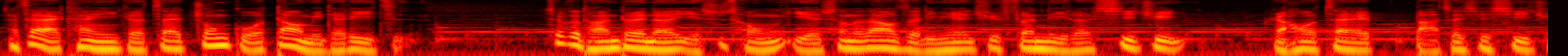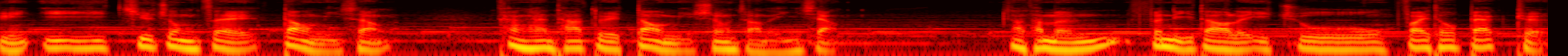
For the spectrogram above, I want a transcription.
那再来看一个在中国稻米的例子，这个团队呢也是从野生的稻子里面去分离了细菌，然后再把这些细菌一一接种在稻米上，看看它对稻米生长的影响。那他们分离到了一株 Phytobacter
